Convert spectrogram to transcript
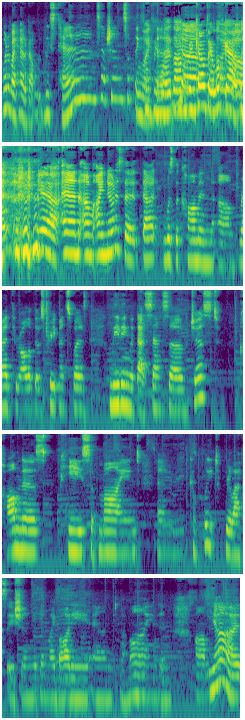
what have I had about at least ten sessions, something, something like that. Like that. Yeah, I've been counting. Look out. yeah, and um, I noticed that that was the common um, thread through all of those treatments was leaving with that sense of just calmness, peace of mind, and complete relaxation within my body and my mind and um, yeah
